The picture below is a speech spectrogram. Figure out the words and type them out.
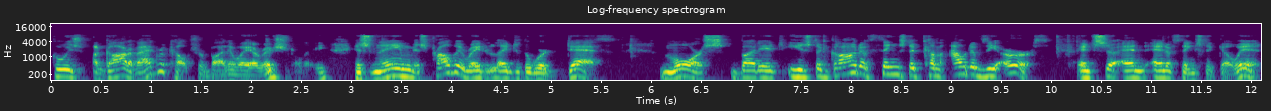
who is a god of agriculture, by the way, originally, his name is probably related to the word death, mors, but it, he's the God of things that come out of the earth and so and, and of things that go in.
